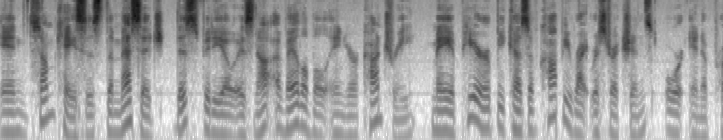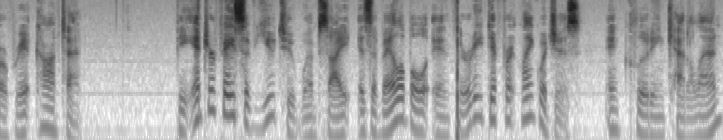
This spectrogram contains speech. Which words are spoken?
In some cases, the message, this video is not available in your country, may appear because of copyright restrictions or inappropriate content. The interface of YouTube website is available in 30 different languages, including Catalan,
